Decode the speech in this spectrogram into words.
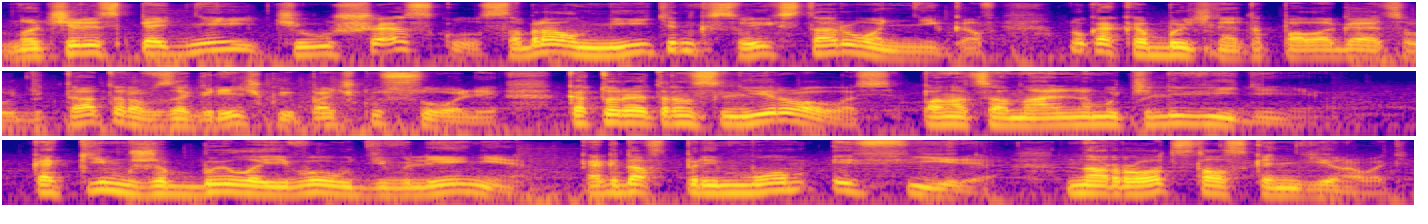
Но через пять дней Чаушеску собрал митинг своих сторонников, ну как обычно это полагается у диктаторов за гречку и пачку соли, которая транслировалась по национальному телевидению. Каким же было его удивление, когда в прямом эфире народ стал скандировать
